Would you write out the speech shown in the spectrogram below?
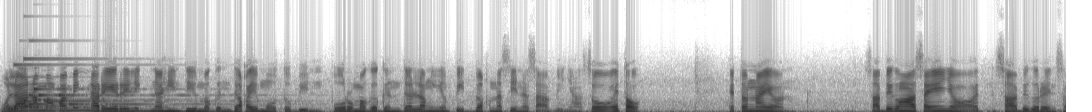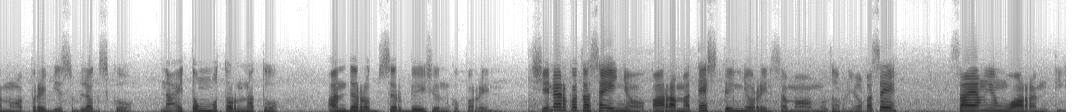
wala naman kaming naririnig na hindi maganda kay Motobin. Puro magaganda lang yung feedback na sinasabi niya. So, ito. Ito na yon. Sabi ko nga sa inyo, at sabi ko rin sa mga previous vlogs ko, na itong motor na to, under observation ko pa rin. Shinare ko to sa inyo para matesting nyo rin sa mga motor nyo. Kasi, sayang yung warranty.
